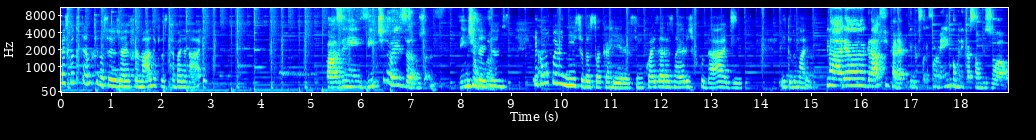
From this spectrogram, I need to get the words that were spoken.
Faz quanto tempo que você já é formada, que você trabalha na área? Fazem 22 anos, 21 22 anos. E como foi o início da sua carreira, assim? Quais eram as maiores dificuldades e tudo mais? Na área gráfica, né? Porque eu formei em comunicação visual.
